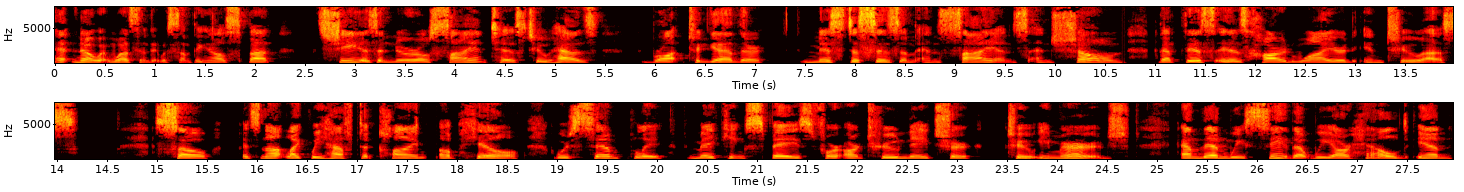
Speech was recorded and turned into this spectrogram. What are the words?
Uh, no, it wasn't. It was something else. But she is a neuroscientist who has brought together mysticism and science and shown that this is hardwired into us. So it's not like we have to climb uphill. We're simply making space for our true nature to emerge. And then we see that we are held in,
